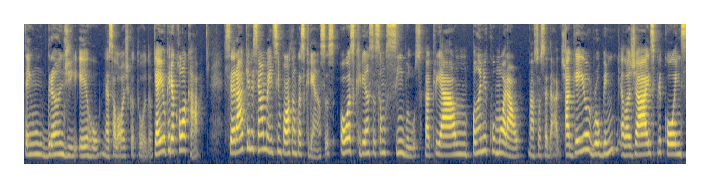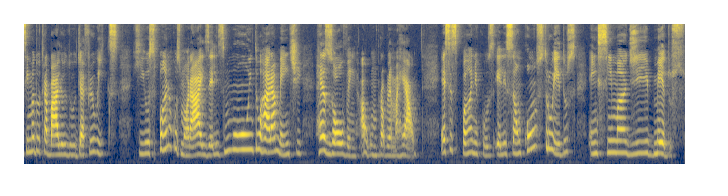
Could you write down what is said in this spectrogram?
tem um grande erro nessa lógica toda. E aí eu queria colocar: será que eles realmente se importam com as crianças? Ou as crianças são símbolos para criar um pânico moral na sociedade? A Gayle Rubin, ela já explicou em cima do trabalho do Jeffrey Weeks que os pânicos morais, eles muito raramente resolvem algum problema real. Esses pânicos, eles são construídos em cima de medos,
